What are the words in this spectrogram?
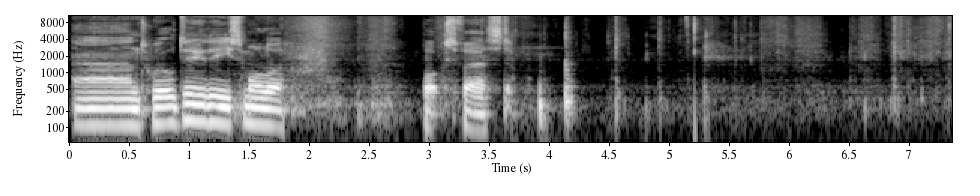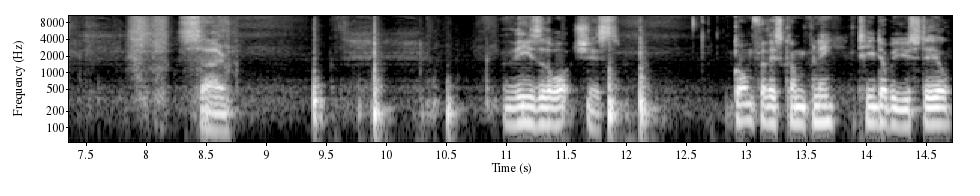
and we'll do the smaller box first. So, these are the watches. Gone for this company, TW Steel.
